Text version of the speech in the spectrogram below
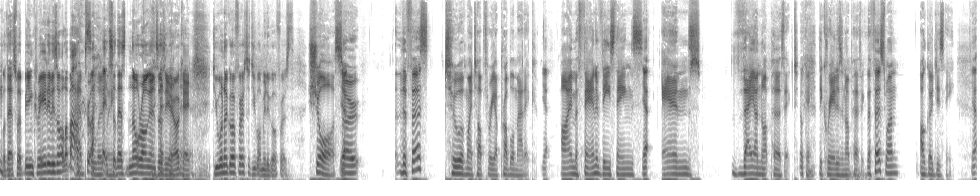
well, that's what being creative is all about. Absolutely. Right? So there's no wrong answers here. Okay. do you want to go first or do you want me to go first? Sure. So the first two of my top three are problematic. Yeah. I'm a fan of these things. Yeah. And they are not perfect. Okay. The creators are not perfect. The first one, I'll go Disney. Yeah.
